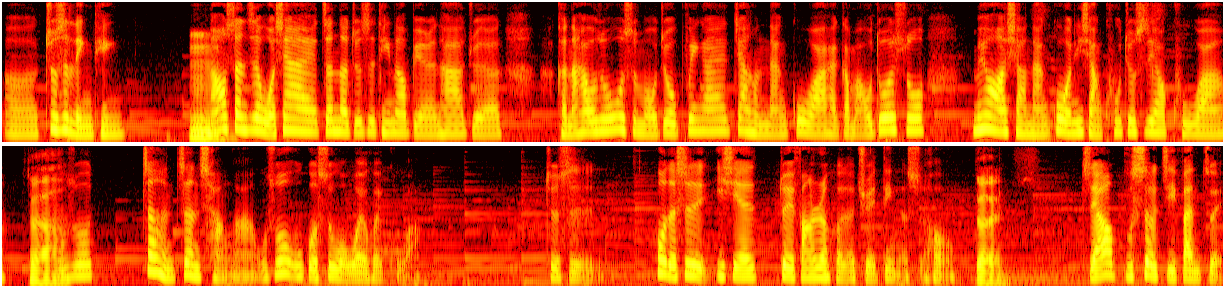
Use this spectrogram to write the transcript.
呃，就是聆听，嗯，然后甚至我现在真的就是听到别人他觉得，可能他会说，为什么我就不应该这样很难过啊，还干嘛？我都会说没有啊，小难过，你想哭就是要哭啊。对啊，我说这很正常啊。我说如果是我，我也会哭啊。就是，或者是一些对方任何的决定的时候，对，只要不涉及犯罪，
